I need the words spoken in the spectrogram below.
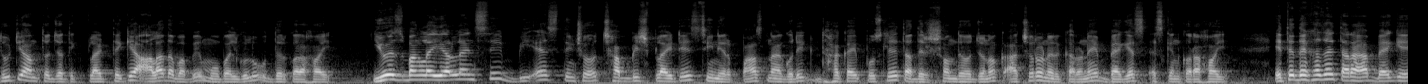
দুটি আন্তর্জাতিক ফ্লাইট থেকে আলাদাভাবে মোবাইলগুলো উদ্ধার করা হয়। ইউএস বাংলা এয়ারলাইন্সে বিএস তিনশো ছাব্বিশ ফ্লাইটে চীনের পাঁচ নাগরিক ঢাকায় পৌঁছলে তাদের সন্দেহজনক আচরণের কারণে ব্যাগেজ স্ক্যান করা হয়। এতে দেখা যায় তারা ব্যাগে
